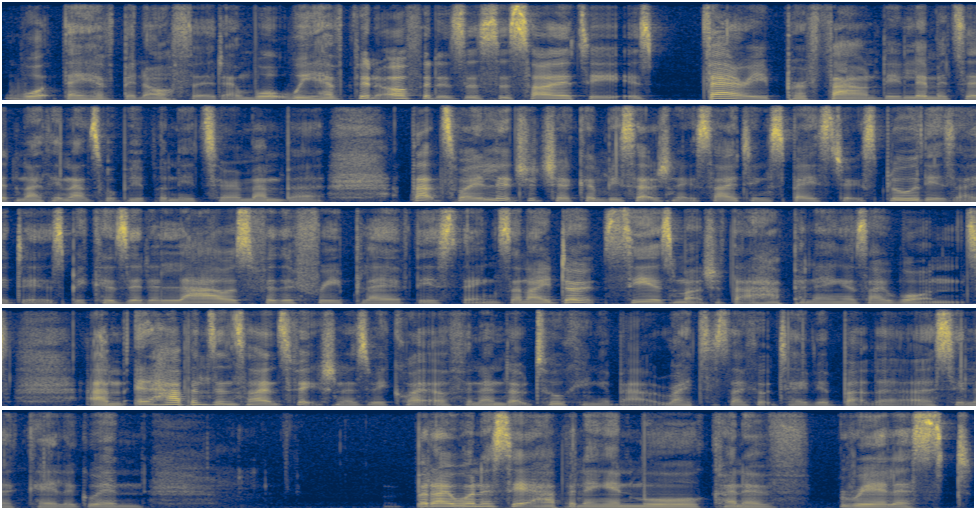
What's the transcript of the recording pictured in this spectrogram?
what they have been offered. And what we have been offered as a society is very profoundly limited. And I think that's what people need to remember. That's why literature can be such an exciting space to explore these ideas because it allows for the free play of these things. And I don't see as much of that happening as I want. Um, it happens in science fiction, as we quite often end up talking about, writers like Octavia Butler, Ursula K. Le Guin. But I want to see it happening in more kind of realist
